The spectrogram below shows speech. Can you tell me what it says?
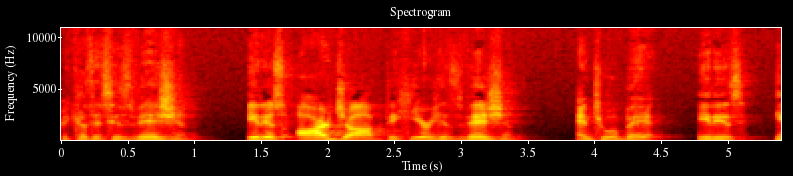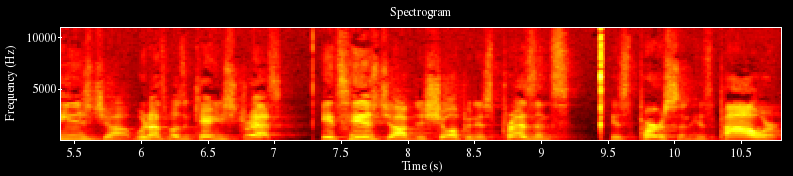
because it's his vision. It is our job to hear his vision and to obey it. It is his job. We're not supposed to carry stress. It's his job to show up in his presence, his person, his power,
